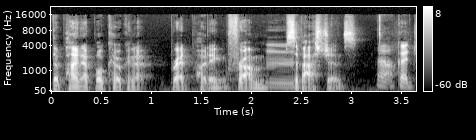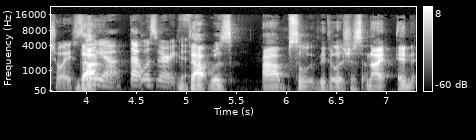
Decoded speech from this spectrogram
the pineapple coconut bread pudding from Mm. Sebastian's. Oh. Good choice. That- oh, yeah, that was very good. That was absolutely delicious, and I and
